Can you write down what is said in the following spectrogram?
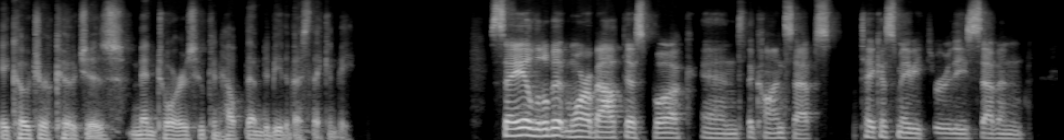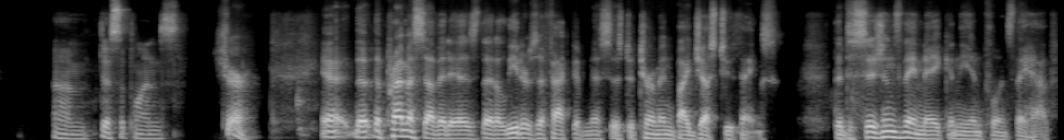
a coach or coaches mentors who can help them to be the best they can be. Say a little bit more about this book and the concepts. Take us maybe through these seven um, disciplines. Sure. Yeah, the, the premise of it is that a leader's effectiveness is determined by just two things the decisions they make and the influence they have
